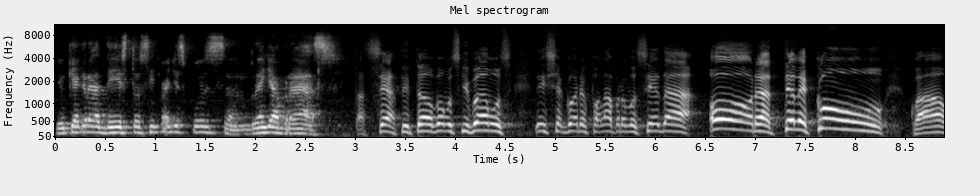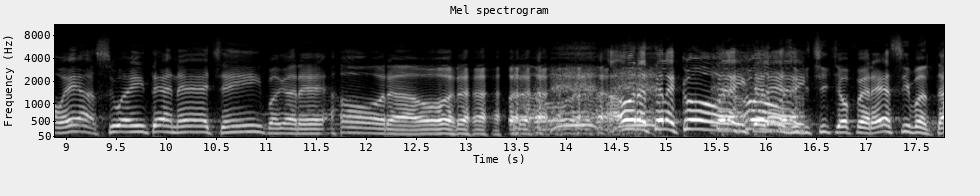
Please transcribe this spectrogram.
Eu que agradeço, estou sempre à disposição. Um grande abraço. Tá certo, então vamos que vamos. Deixa agora eu falar para você da Hora Telecom. Qual é a sua internet, hein, Bangaré? Hora, hora. A Hora Telecom é a internet que te oferece vantagem.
